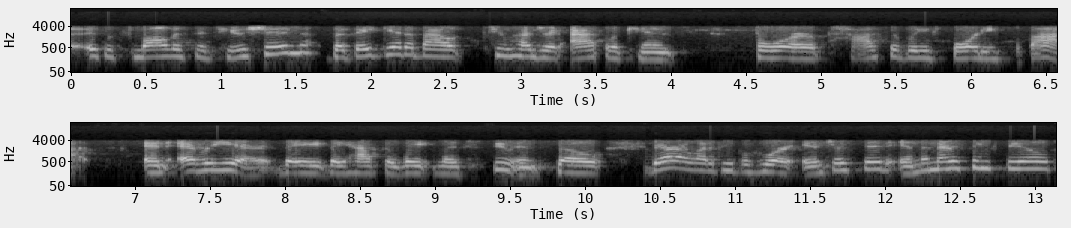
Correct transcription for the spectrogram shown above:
it's a small institution, but they get about 200 applicants for possibly 40 spots. And every year they, they have to wait list students. So there are a lot of people who are interested in the nursing field,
